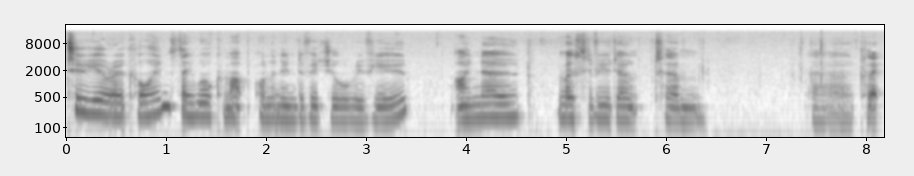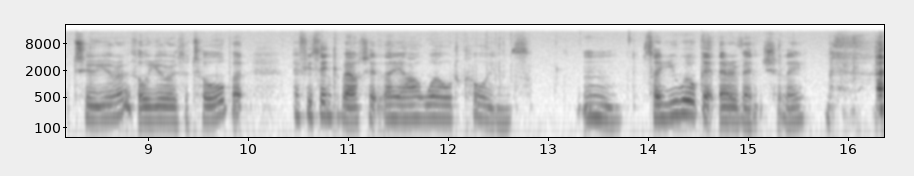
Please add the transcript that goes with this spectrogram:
two euro coins, they will come up on an individual review. I know most of you don't um, uh, collect two euros or euros at all, but if you think about it, they are world coins. Mm. So you will get there eventually.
